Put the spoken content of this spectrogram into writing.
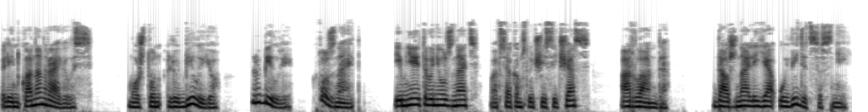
Линку она нравилась. Может, он любил ее? Любил ли? Кто знает. И мне этого не узнать, во всяком случае сейчас. Орландо. Должна ли я увидеться с ней?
